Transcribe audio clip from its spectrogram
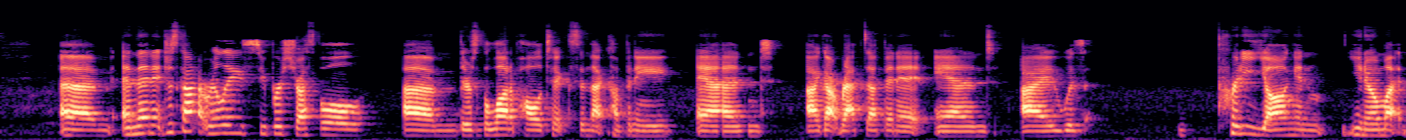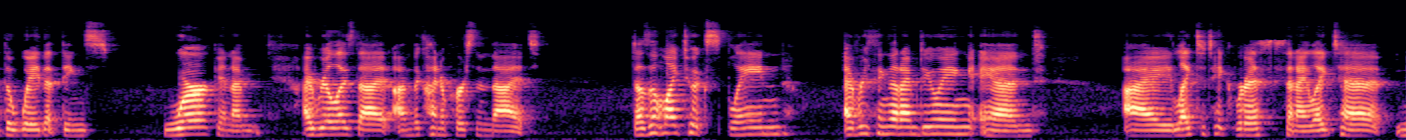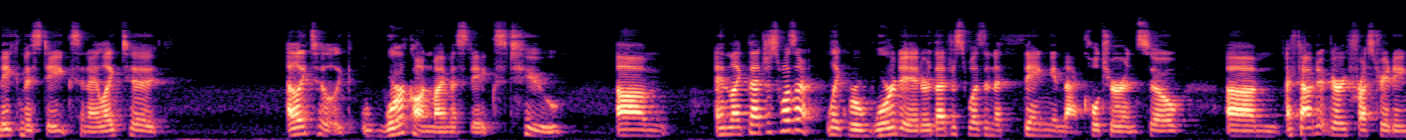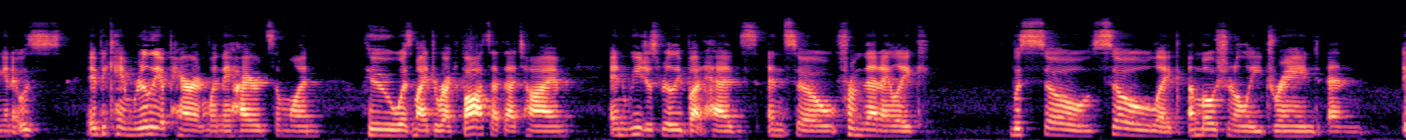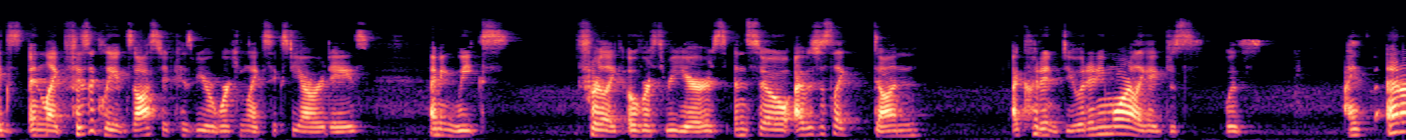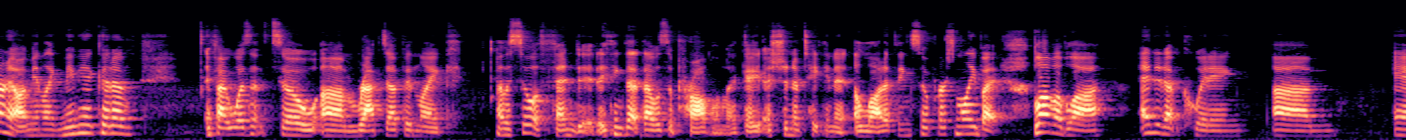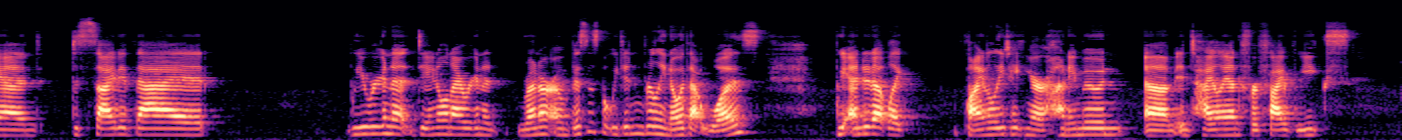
Um, and then it just got really super stressful. Um, there's a lot of politics in that company, and I got wrapped up in it and I was pretty young and you know my the way that things work and I'm I realized that I'm the kind of person that doesn't like to explain everything that I'm doing and I like to take risks and I like to make mistakes and I like to I like to like work on my mistakes too. Um, and like that just wasn't like rewarded or that just wasn't a thing in that culture and so um, i found it very frustrating and it was it became really apparent when they hired someone who was my direct boss at that time, and we just really butt heads. And so from then, I like was so so like emotionally drained and ex- and like physically exhausted because we were working like 60 hour days. I mean weeks for like over three years. And so i was just like done. I couldn't do it anymore. Like i just was i i don't know. I mean like maybe i could have if i wasn't so um, wrapped up in like i was so offended i think that that was the problem like I, I shouldn't have taken it a lot of things so personally but blah blah blah ended up quitting um, and decided that we were gonna Daniel and I were gonna run our own business, but we didn't really know what that was. We ended up like finally taking our honeymoon um, in Thailand for five weeks.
